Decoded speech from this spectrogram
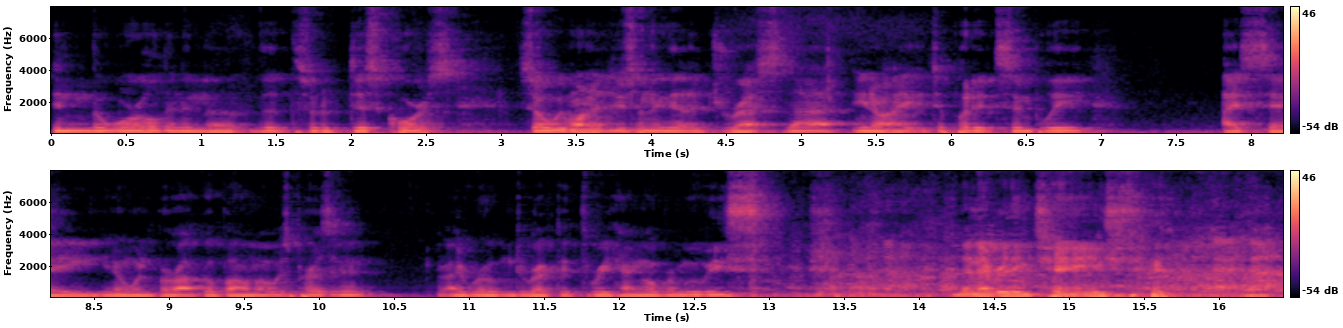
in the world and in the, the sort of discourse. So we wanted to do something that addressed that. You know, I, to put it simply, I say, you know, when Barack Obama was president, I wrote and directed three Hangover movies. then everything changed.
